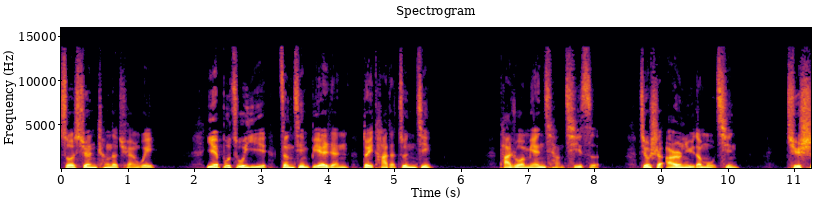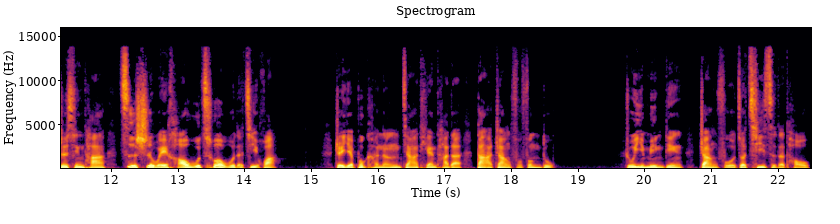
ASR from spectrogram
所宣称的权威，也不足以增进别人对他的尊敬。他若勉强妻子，就是儿女的母亲，去实行他自视为毫无错误的计划。这也不可能加添她的大丈夫风度，足以命定丈夫做妻子的头，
